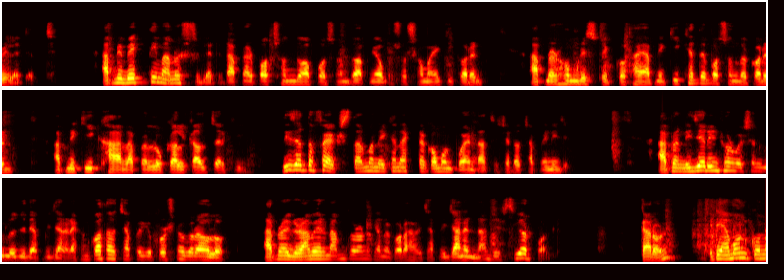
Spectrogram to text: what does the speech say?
রিলেটেড আপনি ব্যক্তি মানুষ রিলেটেড আপনার পছন্দ, অপছন্দ, আপনি অবসর সময়ে কি করেন, আপনার হোম ডিস্ট্রিক্ট কোথায়, আপনি কি খেতে পছন্দ করেন, আপনি কি খান, আপনার লোকাল কালচার কি? দিজ আর দ্য ফ্যাক্টস তার মানে এখানে একটা কমন পয়েন্ট আছে, সেটা হচ্ছে আপনি নিজে। আপনার নিজের ইনফরমেশনগুলো যদি আপনি জানেন। এখন কথা হচ্ছে, আপনাকে প্রশ্ন করা হলো, আপনার গ্রামের নামকরণ কেন করা হয়েছে? আপনি জানেন না দিটস ইউর ফল্ট কারণ, এটা এমন কোন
